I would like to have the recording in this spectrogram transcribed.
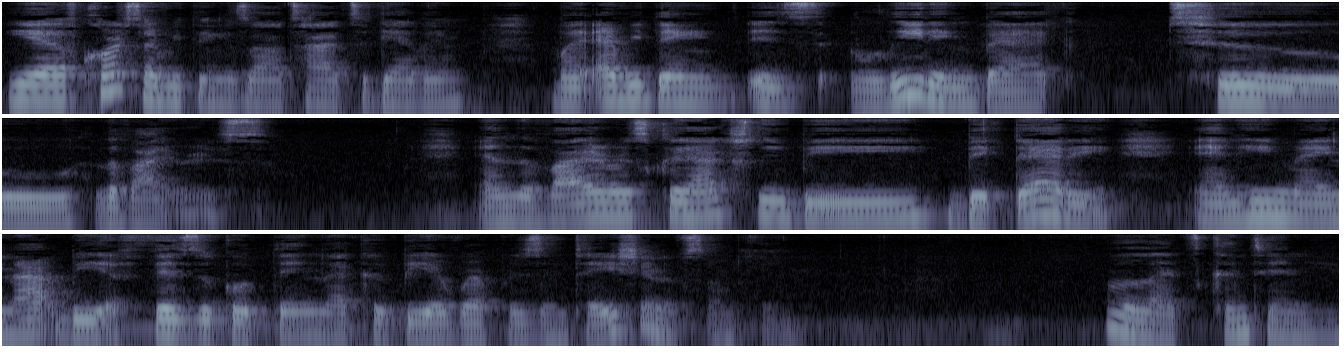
Yeah, of course everything is all tied together, but everything is leading back to the virus. And the virus could actually be Big Daddy, and he may not be a physical thing that could be a representation of something. Let's continue.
